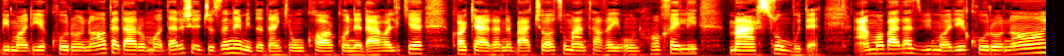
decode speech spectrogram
بیماری کرونا پدر و مادرش اجازه نمی‌دادن که اون کار کنه در حالی که کار کردن بچه ها تو منطقه اونها خیلی مرسوم بوده. اما بعد از بیماری کرونا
